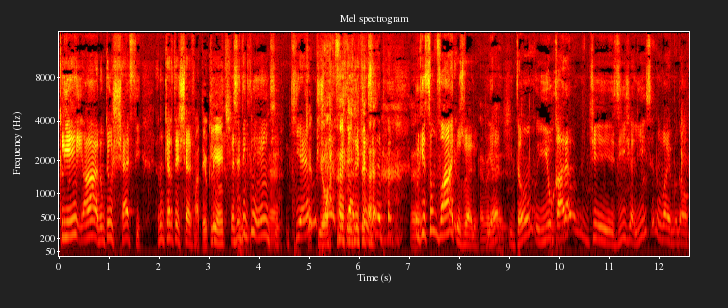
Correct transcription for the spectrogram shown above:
Cliente, ah, não tem o chefe. Eu não quero ter chefe. Mas tem o cliente. Mas você tem cliente, que é, Que é um pior chefe, cara. Que às vezes é- Porque são vários, velho. É E verdade. então, e o cara te exige ali, você não vai mandar. O,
